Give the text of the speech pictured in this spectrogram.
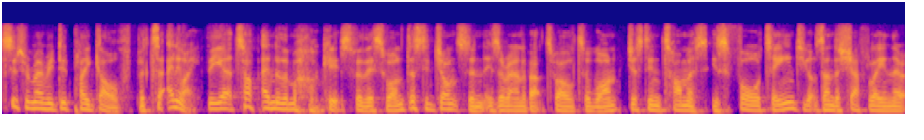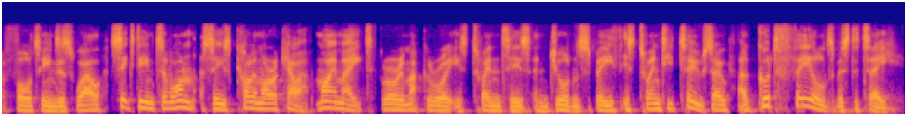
seem to remember he did play golf. But uh, anyway, the uh, top end of the markets for this one, Dustin Johnson is around about 12 to 1. Justin Thomas is 14. You got Xander Schauffele in there at 14s as well. 16 to 1 sees Collin Morikawa, my mate. Rory McIlroy is 20s and Jordan Spieth is 22. So a good field, Mr. T.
